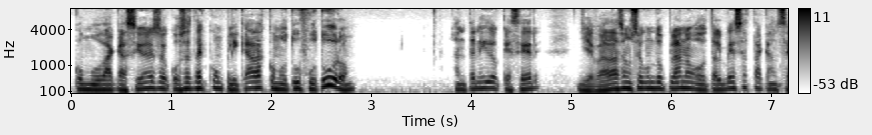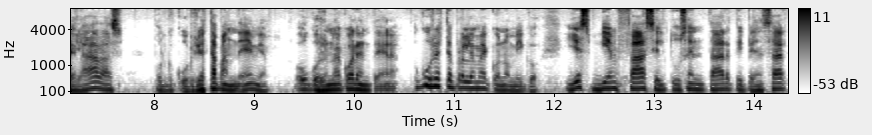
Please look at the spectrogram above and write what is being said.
como vacaciones o cosas tan complicadas como tu futuro, han tenido que ser llevadas a un segundo plano o tal vez hasta canceladas porque ocurrió esta pandemia, ocurrió una cuarentena, ocurrió este problema económico. Y es bien fácil tú sentarte y pensar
